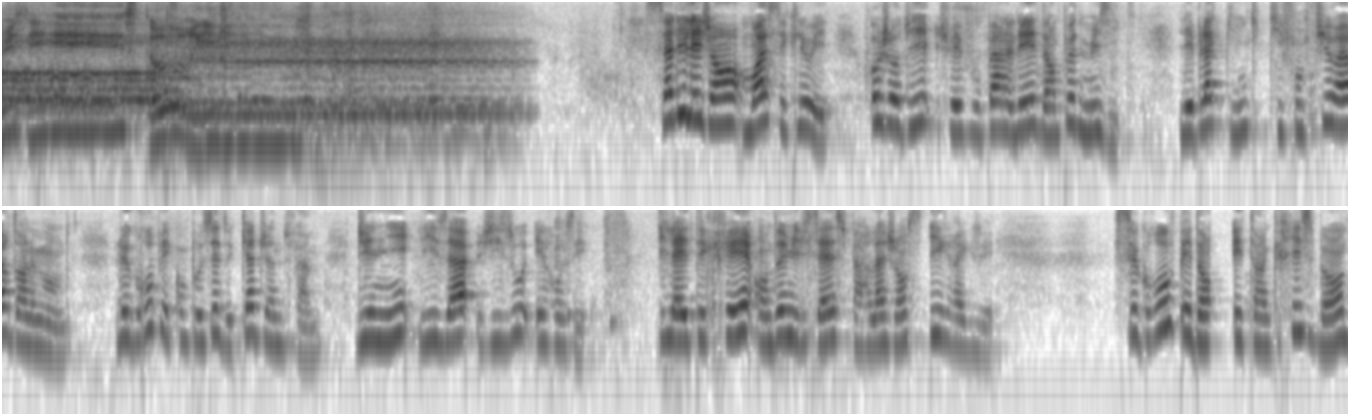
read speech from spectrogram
Music Story. Salut les gens, moi c'est Chloé. Aujourd'hui, je vais vous parler d'un peu de musique. Les Blackpink qui font fureur dans le monde. Le groupe est composé de quatre jeunes femmes Jenny, Lisa, Jisoo et Rosé. Il a été créé en 2016 par l'agence YG. Ce groupe est, est un Chris Band.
